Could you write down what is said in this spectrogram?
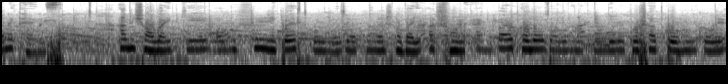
অনেক থ্যাঙ্কস আমি সবাইকে অবশ্যই রিকোয়েস্ট করব যে আপনারা সবাই আসুন, একবার হলেও জগন্নাথ মন্দিরে প্রসাদ গ্রহণ করুন।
